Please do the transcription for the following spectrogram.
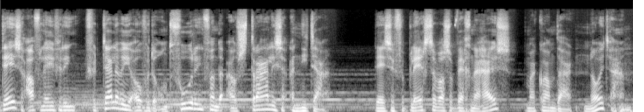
deze aflevering vertellen we je over de ontvoering van de Australische Anita. Deze verpleegster was op weg naar huis, maar kwam daar nooit aan.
